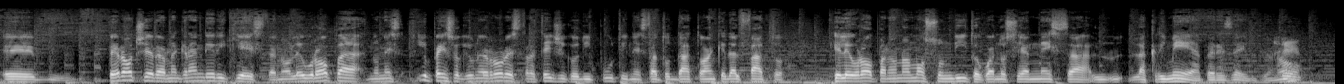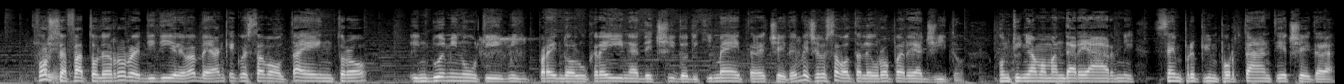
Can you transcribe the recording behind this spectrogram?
eh, però c'era una grande richiesta, no? l'Europa non è, io penso che un errore strategico di Putin è stato dato anche dal fatto che l'Europa non ha mosso un dito quando si è annessa la Crimea, per esempio. no? Sì. Forse Sì. ha fatto l'errore di dire, vabbè, anche questa volta entro, in due minuti mi prendo l'Ucraina, decido di chi mettere, eccetera. Invece questa volta l'Europa ha reagito. Continuiamo a mandare armi sempre più importanti, eccetera.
